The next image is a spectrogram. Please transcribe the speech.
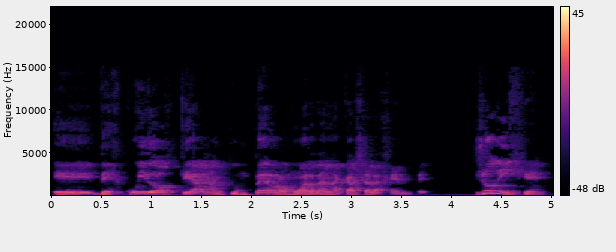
eh, descuidos que hagan que un perro muerda en la calle a la gente. Yo dije,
